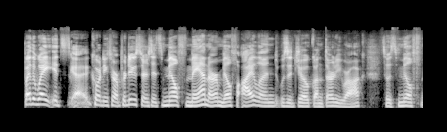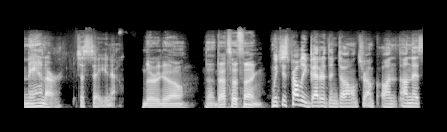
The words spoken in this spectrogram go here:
By the way, it's uh, according to our producers, it's MILF Manor. MILF Island was a joke on 30 Rock, so it's MILF Manor, just so you know. There you go. That, that's a thing. Which is probably better than Donald Trump on on this.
